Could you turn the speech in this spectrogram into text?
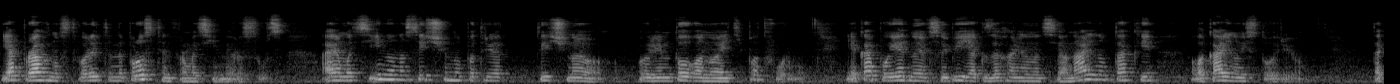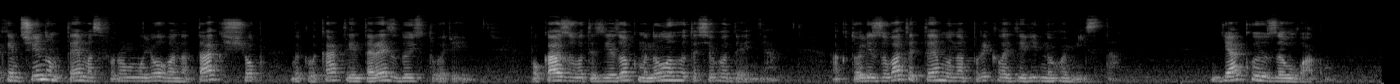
Я прагнув створити не просто інформаційний ресурс, а емоційно насичену патріотично орієнтовану IT-платформу, яка поєднує в собі як загальнонаціональну, так і локальну історію. Таким чином, тема сформульована так, щоб викликати інтерес до історії, показувати зв'язок минулого та сьогодення, актуалізувати тему на прикладі рідного міста. Дякую за увагу!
